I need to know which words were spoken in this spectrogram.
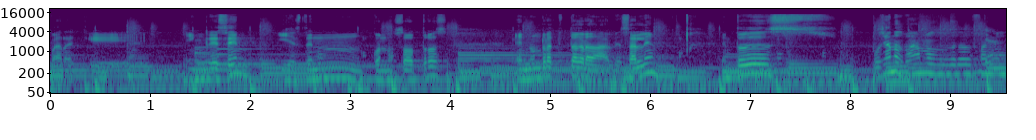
para que ingresen y estén con nosotros en un ratito agradable, ¿sale? Entonces, pues ya nos vamos, ¿verdad, Fanny?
